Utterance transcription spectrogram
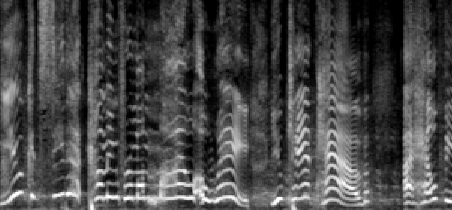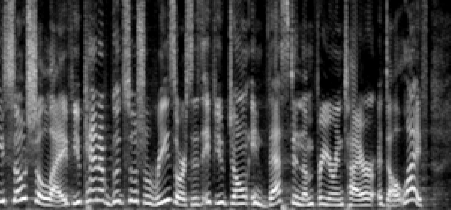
you could see that coming from a mile away. You can't have a healthy social life, you can't have good social resources if you don't invest in them for your entire adult life.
